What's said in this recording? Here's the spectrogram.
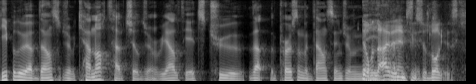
People who have Down syndrome cannot have children. In reality, it's true that the person with Down syndrome may ja, men det her er rent fysiologisk.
